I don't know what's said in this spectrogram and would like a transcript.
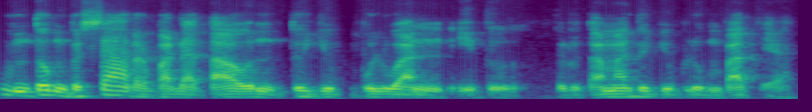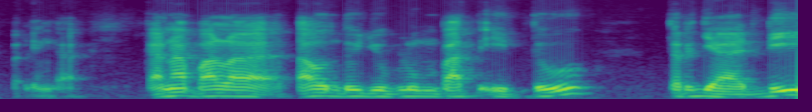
untung besar pada tahun 70-an itu, terutama 74 ya paling enggak. Karena pada tahun 74 itu terjadi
